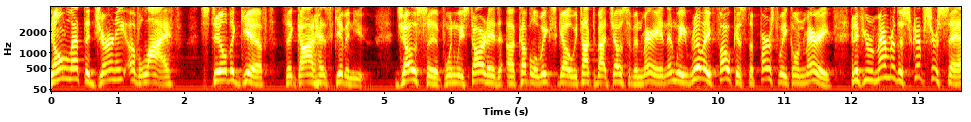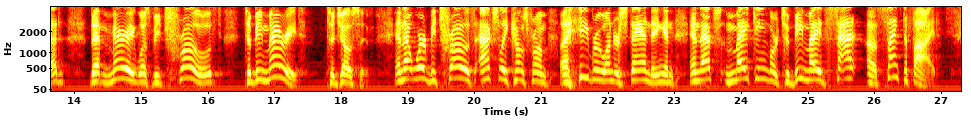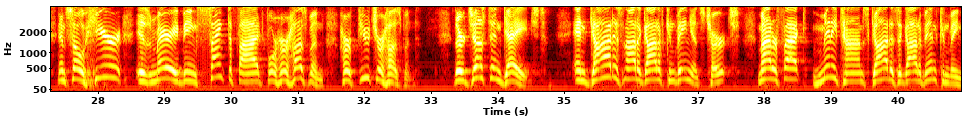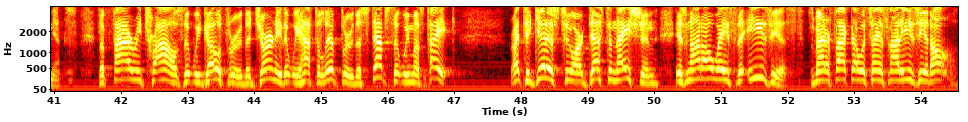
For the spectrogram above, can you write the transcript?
Don't let the journey of life steal the gift that God has given you. Joseph, when we started a couple of weeks ago, we talked about Joseph and Mary, and then we really focused the first week on Mary. And if you remember, the scripture said that Mary was betrothed to be married to Joseph. And that word betrothed actually comes from a Hebrew understanding, and, and that's making or to be made uh, sanctified. And so here is Mary being sanctified for her husband, her future husband. They're just engaged. And God is not a God of convenience, church. Matter of fact, many times God is a God of inconvenience. The fiery trials that we go through, the journey that we have to live through, the steps that we must take, right, to get us to our destination is not always the easiest. As a matter of fact, I would say it's not easy at all.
